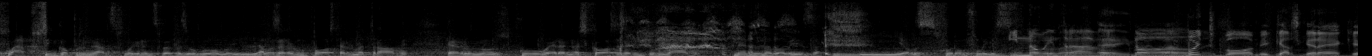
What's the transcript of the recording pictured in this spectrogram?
4, 5 oportunidades flagrantes para fazer o golo e elas eram no poste, eram na trave, eram no cu, era nas costas, eram em todo lado, menos na baliza e eles foram felizes. E não entrava. É, não entrava. Muito bom, amigo Carlos Careca.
